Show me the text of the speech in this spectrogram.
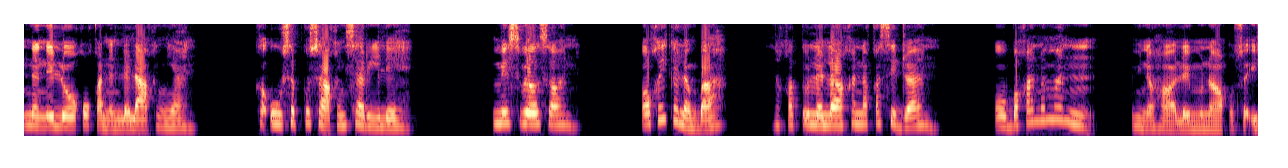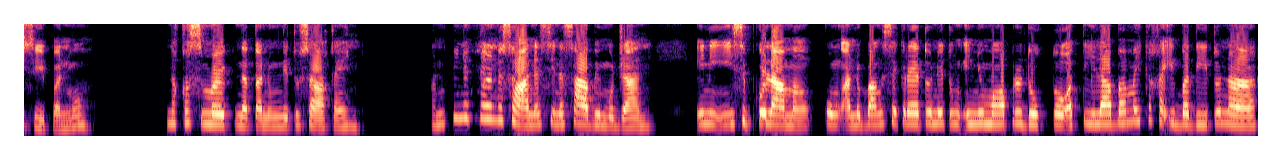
na niloko ka ng lalaking yan. Kausap ko sa aking sarili. Miss Wilson, okay ka lang ba? Nakatulala ka na kasi dyan. O baka naman, hinahalay mo na ako sa isipan mo. Nakasmirk na tanong nito sa akin. Ano pinagnanasaan ang sinasabi mo dyan? Iniisip ko lamang kung ano bang sekreto nitong inyong mga produkto at tila ba may kakaiba dito na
